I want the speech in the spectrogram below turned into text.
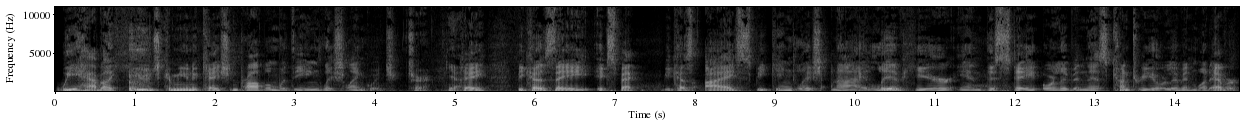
We have a huge communication problem with the English language. Sure. Yeah. Okay? Because they expect because I speak English and I live here in this state or live in this country or live in whatever,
